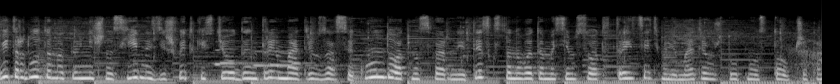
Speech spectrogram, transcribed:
Вітер дутиме північно-східний зі швидкістю 1,3 метрів за секунду. Атмосферний тиск становитиме 730 міліметрів ртутного стовпчика.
